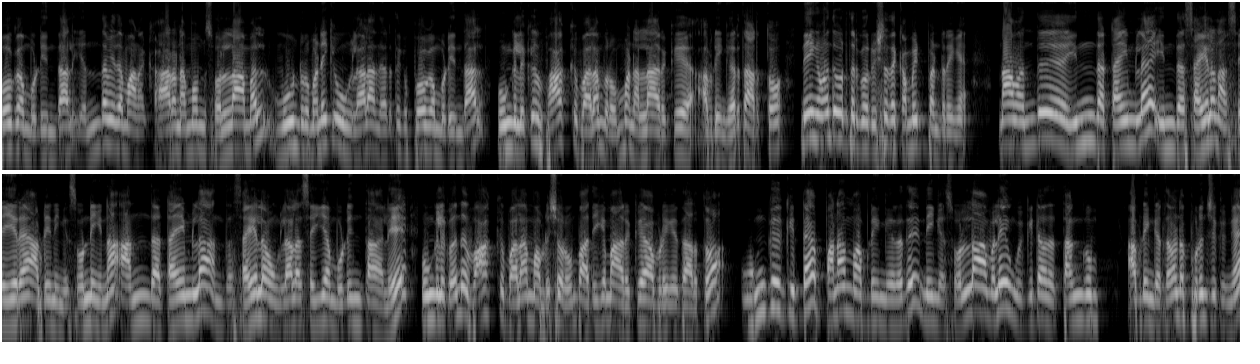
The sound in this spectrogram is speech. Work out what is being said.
போக முடிந்தால் எந்த விதமான காரணமும் சொல்லாமல் மூன்று மணிக்கு உங்களால அந்த இடத்துக்கு போக முடிந்தால் உங்களுக்கு வாக்கு பலம் ரொம்ப நல்லா இருக்கு அப்படிங்கிறது அர்த்தம். நீங்க வந்து ஒருத்தருக்கு ஒரு விஷயத்தை கமிட் பண்றீங்க. நான் வந்து இந்த டைம்ல இந்த செயலை நான் செய்யறேன் அப்படின்னு நீங்க சொன்னீங்கன்னா அந்த டைம்ல அந்த செயலை உங்களால செய்ய முடிந்தாலே உங்களுக்கு வந்து வாக்கு பலம் அப்படின்னு ரொம்ப அதிகமா இருக்கு அப்படிங்கிறது அர்த்தம். உங்ககிட்ட பணம் அப்படிங்கிறது நீங்க சொல்லாமலே உங்ககிட்ட வந்து தங்கும் அப்படிங்கிறத வந்து புரிஞ்சுக்குங்க.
